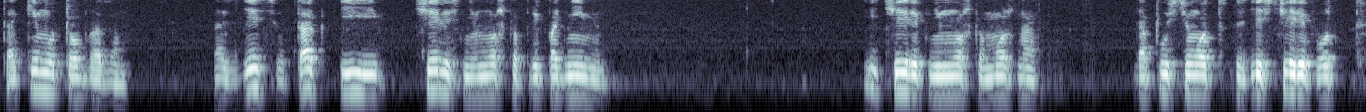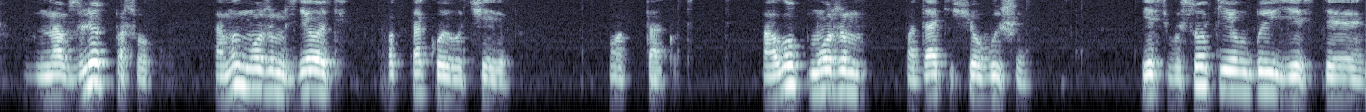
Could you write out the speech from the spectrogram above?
Таким вот образом. А здесь вот так. И челюсть немножко приподнимем. И череп немножко можно, допустим, вот здесь череп вот на взлет пошел, а мы можем сделать вот такой вот череп. Вот так вот. А лоб можем подать еще выше. Есть высокие лбы, есть э,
